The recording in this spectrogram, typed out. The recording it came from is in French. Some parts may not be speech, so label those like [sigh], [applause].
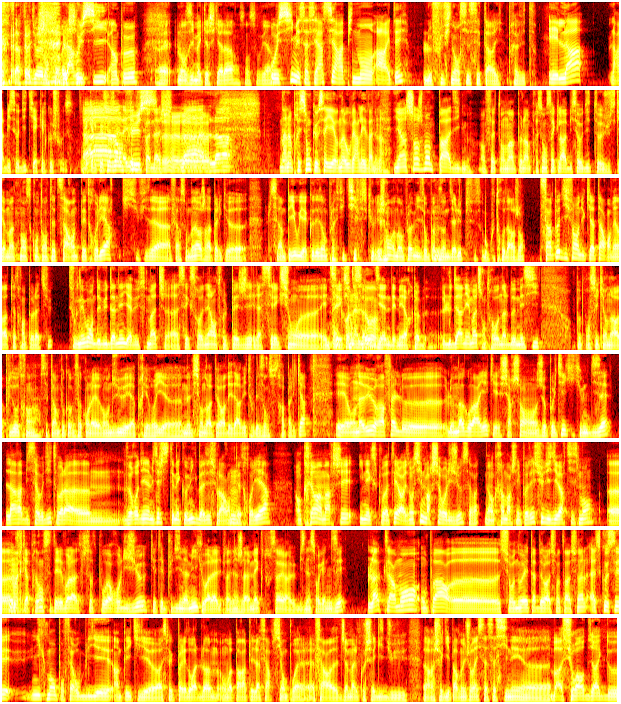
[laughs] ça a pas duré longtemps. la [laughs] Russie un peu Ouais, Lanzi Makashkala, on s'en souvient. aussi, mais ça s'est assez rapidement arrêté. Le flux financier s'est tari très vite. Et là, l'Arabie Saoudite, il y a quelque chose. Il y a Ah, quelque chose en là, il y a du plus. panache. euh, Là, là, On a l'impression que ça y est, on a ouvert les vannes là. il y a un changement de paradigme. En fait, on a un peu l'impression, c'est que l'Arabie Saoudite, jusqu'à maintenant, se contentait de sa rente pétrolière, qui suffisait à faire son bonheur. Je rappelle que c'est un pays où il y a que des emplois fictifs, parce que les gens ont un emploi, mais ils n'ont pas Mm. besoin d'y aller, parce qu'ils ont beaucoup trop d'argent. C'est un peu différent du Qatar, on reviendra peut-être un peu là-dessus. Souvenez-vous, en début d'année, il y avait eu ce match assez extraordinaire entre le PSG et la sélection, euh, et une sélection Ronaldo, saoudienne des meilleurs clubs. Le dernier match entre Ronaldo et Messi, on peut penser qu'il n'y en aura plus d'autres. hein. C'était un peu comme ça qu'on l'avait vendu et a priori, euh, même si on aurait pu avoir des derbies tous les ans, ce ne sera pas le cas. Et on avait eu Raphaël le, le qui est chercheur en géopolitique, et qui me disait l'Arabie Saoudite voilà, euh, veut redynamiser le système économique basé sur la rente Mm. pétrolière en créant un marché inexploité. Alors, ils ont aussi le marché religieux, c'est vrai, mais en créant un marché inexploité, celui du divertissement. Euh, Ouais. Jusqu'à présent, c'était voilà, le soft power religieux qui était le plus dynamique. Voilà, les pèlerinages à la Mecque, tout ça, le business organisé. Là, clairement, on part euh, sur une nouvelle étape des relations internationales. Est-ce que c'est uniquement pour faire oublier un pays qui ne respecte pas les droits de l'homme? On va pas rappeler l'affaire, si on pourrait la faire euh, Jamal Khashoggi, du, euh, Khashoggi, pardon, du journaliste assassiné euh, bah, sur ordre direct de...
